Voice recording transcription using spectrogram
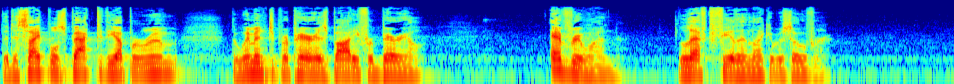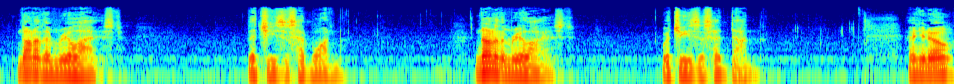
The disciples back to the upper room, the women to prepare his body for burial. Everyone left feeling like it was over. None of them realized that Jesus had won. None of them realized what Jesus had done. And you know,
